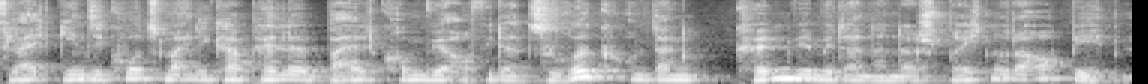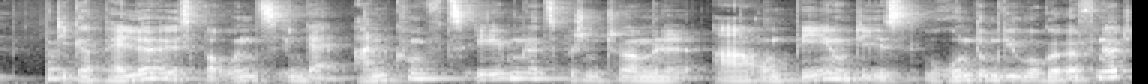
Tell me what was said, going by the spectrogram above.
Vielleicht gehen Sie kurz mal in die Kapelle, bald kommen wir auch wieder zurück und dann können wir miteinander sprechen oder auch beten. Die Kapelle ist bei uns in der Ankunftsebene zwischen Terminal A und B und die ist rund um die Uhr geöffnet,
